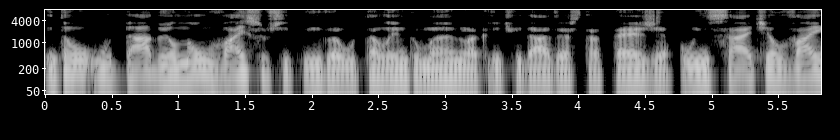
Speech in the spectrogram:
Então, o dado ele não vai substituir o talento humano, a criatividade, a estratégia, o insight, ele vai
